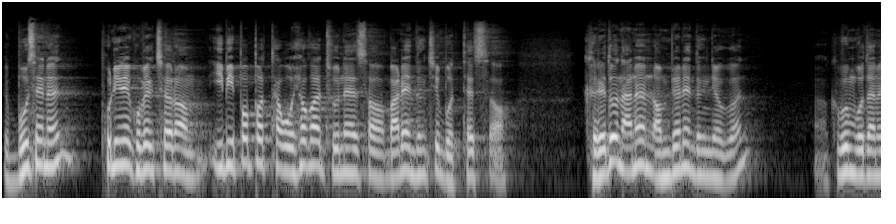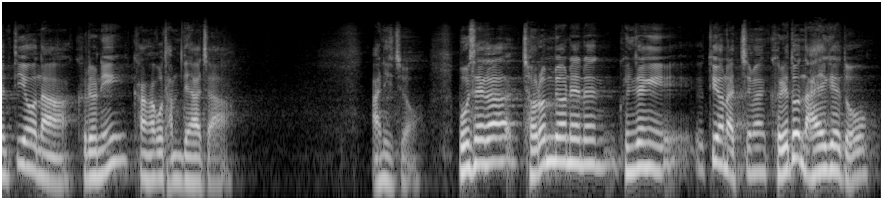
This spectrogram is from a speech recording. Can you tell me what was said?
모세는 본인의 고백처럼 입이 뻣뻣하고 혀가 둔해서 말에 능치 못했어. 그래도 나는 언변의 능력은 그분보다는 뛰어나. 그러니 강하고 담대하자. 아니죠. 모세가 저런 면에는 굉장히 뛰어났지만 그래도 나에게도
